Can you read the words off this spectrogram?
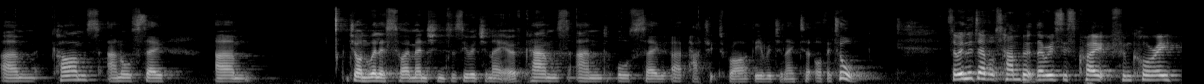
um, CALMS, and also um, John Willis, who I mentioned as the originator of CAMS, and also uh, Patrick Debois, the originator of it all. So in the DevOps Handbook, there is this quote from Corey,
